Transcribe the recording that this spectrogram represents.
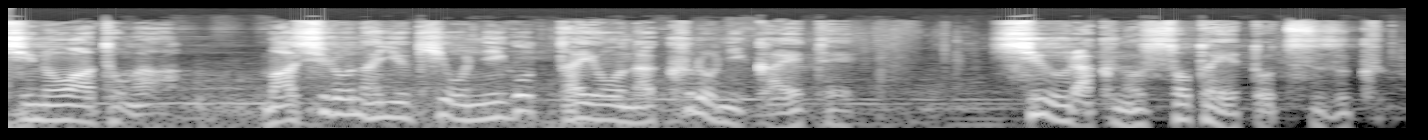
血の跡が真っ白な雪を濁ったような黒に変えて集落の外へと続く。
